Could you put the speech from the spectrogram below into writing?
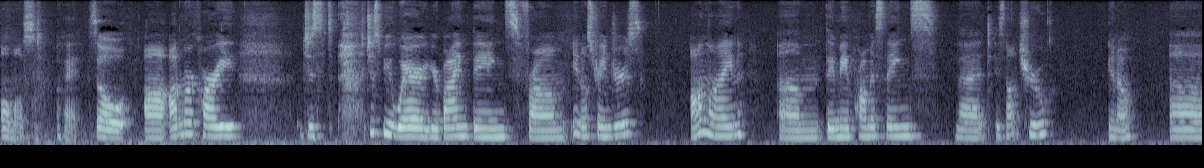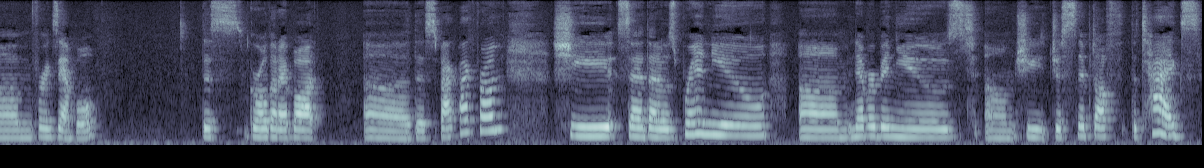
Almost okay. So uh, on Mercari, just just be aware you're buying things from you know strangers online. Um, they may promise things that is not true. You know, um, for example, this girl that I bought uh, this backpack from, she said that it was brand new, um, never been used. Um, she just snipped off the tags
